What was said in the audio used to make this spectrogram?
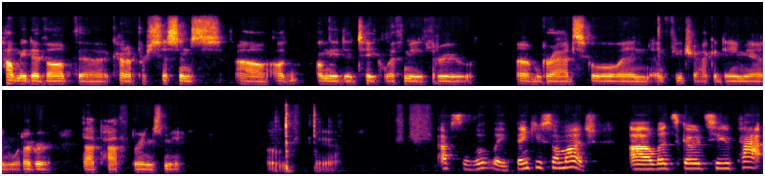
help me develop the kind of persistence uh, I'll, I'll, need to take with me through um, grad school and, and future academia and whatever that path brings me. Um, yeah. Absolutely. Thank you so much. Uh, let's go to Pat.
